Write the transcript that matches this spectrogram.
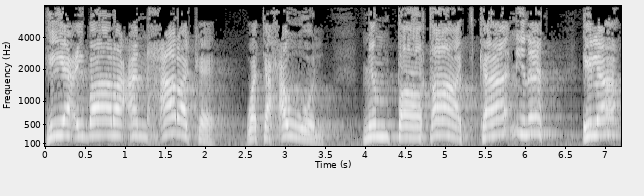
هي عبارة عن حركة وتحول من طاقات كامنة إلى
